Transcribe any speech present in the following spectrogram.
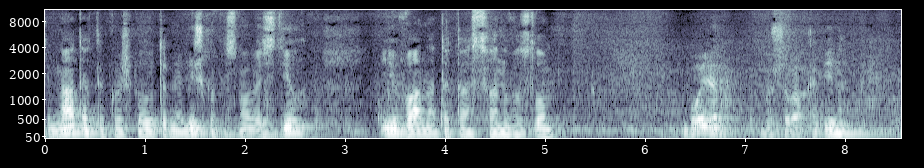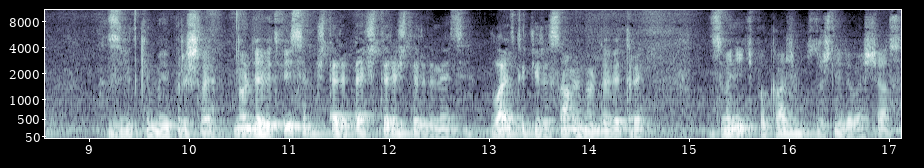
кімната, також полуторне ліжко, письмовий стіл і ванна така з санвузлом. Бойлер, душова кабіна. Звідки ми і прийшли? 098 454 4 одиниці. Лайф такий же самий 093. Дзвоніть, покажемо, зручний для вас час.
